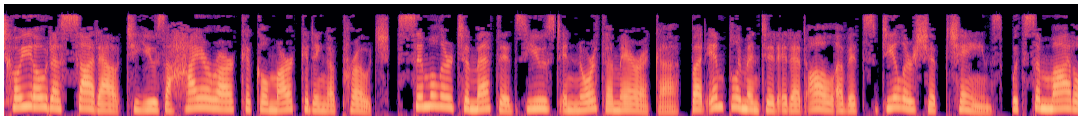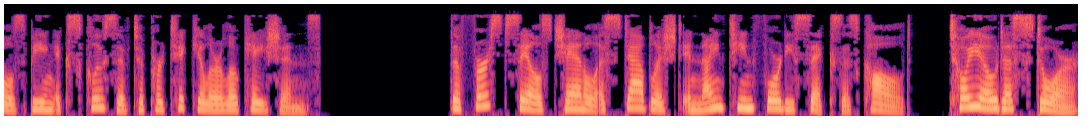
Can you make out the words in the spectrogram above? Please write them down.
Toyota sought out to use a hierarchical marketing approach, similar to methods used in North America, but implemented it at all of its dealership chains, with some models being exclusive to particular locations. The first sales channel established in 1946 is called Toyota Store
